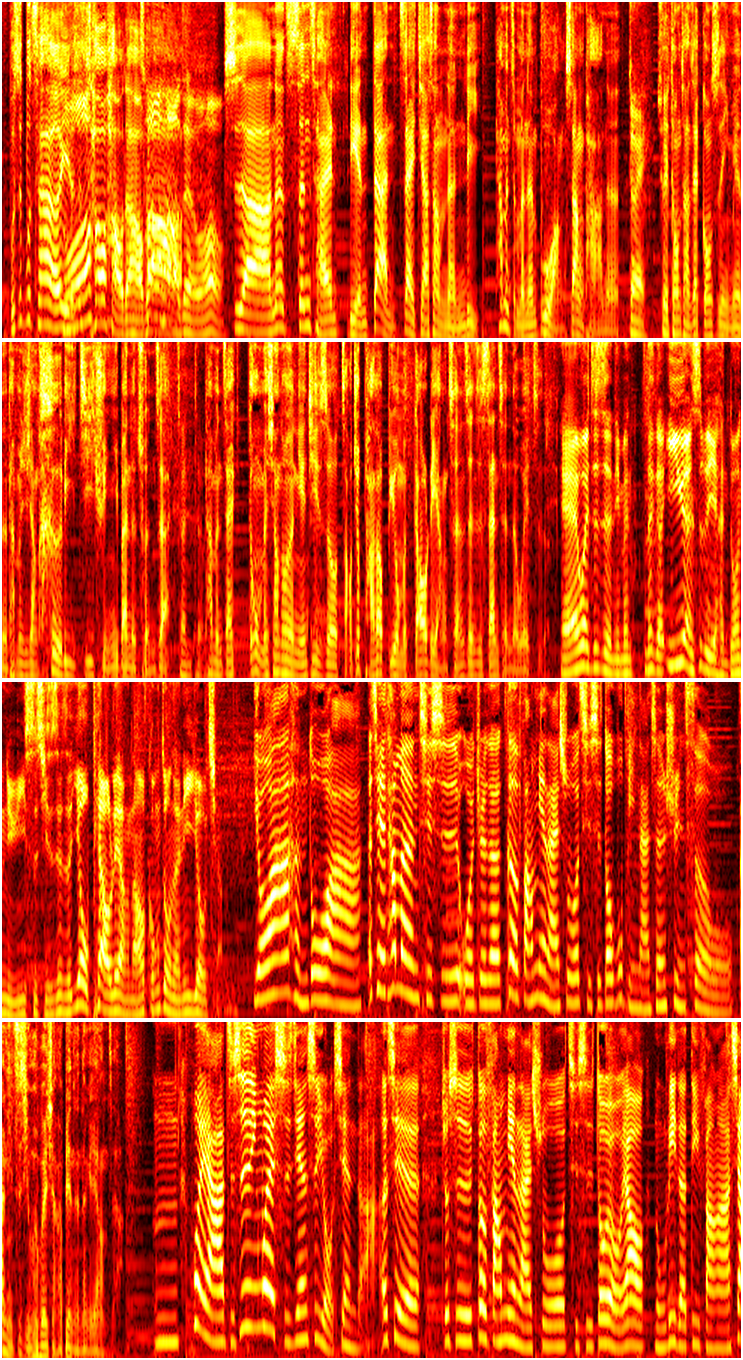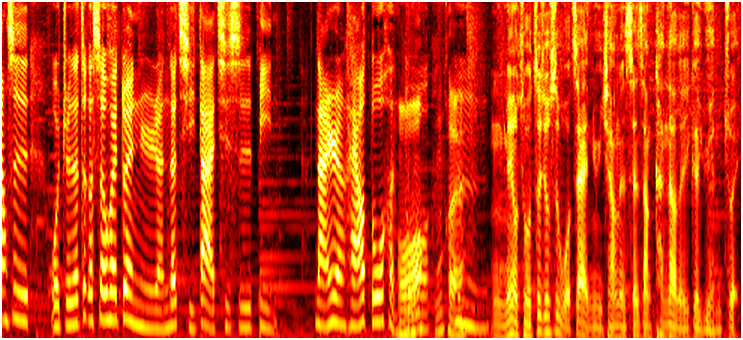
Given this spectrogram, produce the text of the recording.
不是不差而已，哦、是超好的，好不好？超好的哦。是啊，那身材、脸蛋再加上能力，他们怎么能不往上爬呢？对，所以通常在公司里面呢，他们就像鹤立鸡群一般的存在。真的，他们在跟我们相同的年纪的时候，早就爬到比我们高两层甚至三层的位置了。哎、欸，魏之子，你们那个医院是不是也很多女医师？其实就是又漂亮，然后工作能力又强。有啊，很多啊，而且他们其实我觉得各方面来说，其实都不比男生逊色哦。那、啊、你自己会不会想要变成那个样子啊？嗯，会啊，只是因为时间是有限的啊，而且就是各方面来说，其实都有要努力的地方啊。像是我觉得这个社会对女人的期待，其实比男人还要多很多。哦、okay 嗯嗯，没有错，这就是我在女强人身上看到的一个原罪，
